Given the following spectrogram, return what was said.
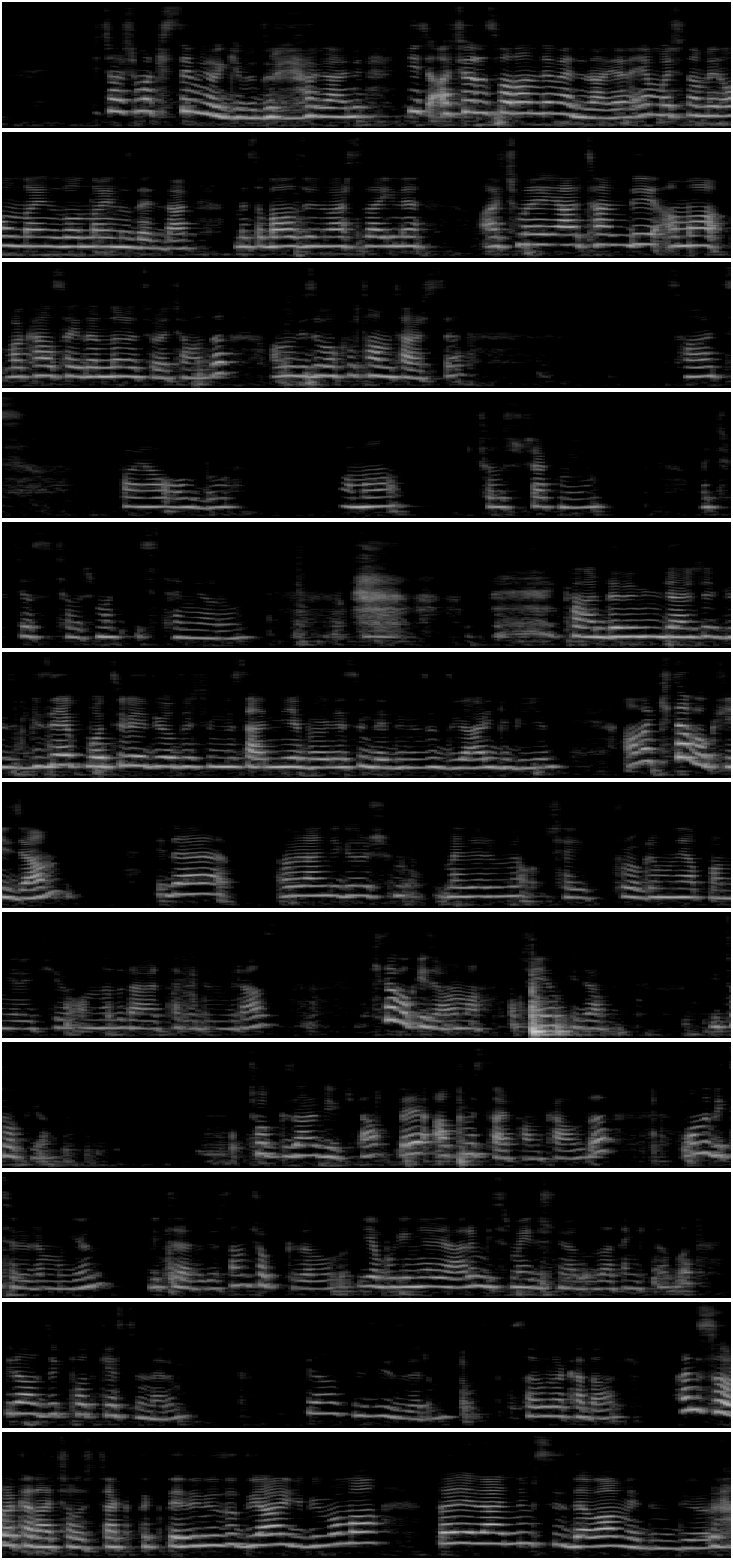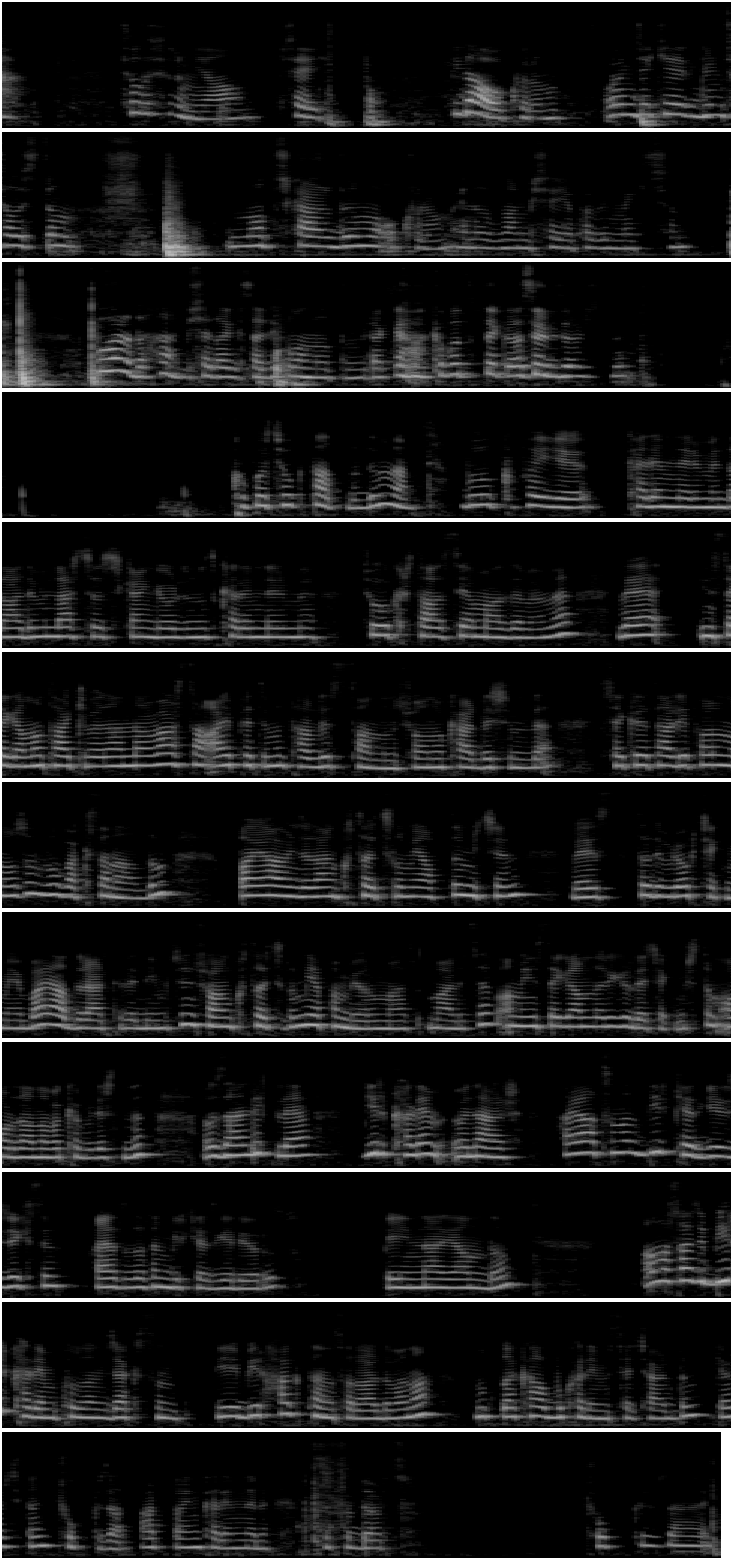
hiç açmak istemiyor gibi duruyor yani. Hiç açarız falan demediler. Yani en başından beri online'ız online'ız dediler. Mesela bazı üniversiteler yine açmaya yeltendi ama vaka sayılarından ötürü açamadı. Ama bizim okul tam tersi. Saat bayağı oldu. Ama çalışacak mıyım? Açıkçası çalışmak istemiyorum. Kardelen'in gerçek yüzü. Bizi hep motive ediyordu şimdi sen niye böylesin dediğinizi duyar gibiyim. Ama kitap okuyacağım. Bir de öğrenci görüşmelerimi şey programını yapmam gerekiyor. Onları da erteledim biraz. Kitap okuyacağım ama. Şey okuyacağım. Ütopya. Çok güzel bir kitap ve 60 sayfam kaldı. Onu bitiririm bugün. Bitirebilirsem çok güzel olur. Ya bugün ya yarın bitirmeyi düşünüyordum zaten kitabı. Birazcık podcast dinlerim. Biraz dizi izlerim. Sahura kadar. Hani sahura kadar çalışacaktık dediğinizi duyar gibiyim ama ben elendim siz devam edin diyorum. Çalışırım ya. Şey bir daha okurum. Önceki gün çalıştığım not çıkardığımı okurum. En azından bir şey yapabilmek için. Bu arada ha bir şey daha gösterecektim onu unuttum. Bir dakika ben kapatıp tekrar söyleyeceğim şimdi. Kupa çok tatlı değil mi? Bu kupayı, kalemlerimi, daha demin ders çalışırken gördüğünüz kalemlerimi, çoğu kırtasiye malzememi ve Instagram'da takip edenler varsa iPad'imin tablet standını şu an o kardeşimde. Sekreterliği falan olsun Hubax'tan aldım. Bayağı önceden kutu açılımı yaptığım için ve study vlog çekmeyi bayağıdır ertelediğim için şu an kutu açılımı yapamıyorum ma- maalesef. Ama Instagram'da Reel de çekmiştim. Oradan da bakabilirsiniz. Özellikle bir kalem öner. Hayatını bir kez geleceksin. Hayata zaten bir kez geliyoruz. Beyinler yandı. Ama sadece bir kalem kullanacaksın diye bir hak tanısalardı bana mutlaka bu kalemi seçerdim. Gerçekten çok güzel. Artline kalemleri 04. Çok güzel.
